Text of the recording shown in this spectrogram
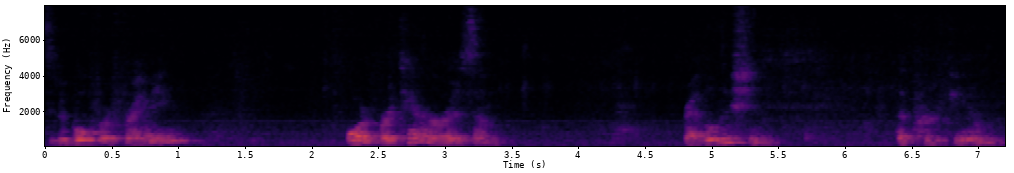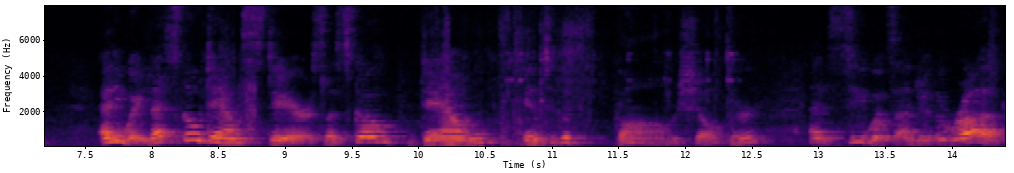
Suitable for framing or for terrorism. Revolution. The perfume. Anyway, let's go downstairs. Let's go down into the bomb shelter and see what's under the rug.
